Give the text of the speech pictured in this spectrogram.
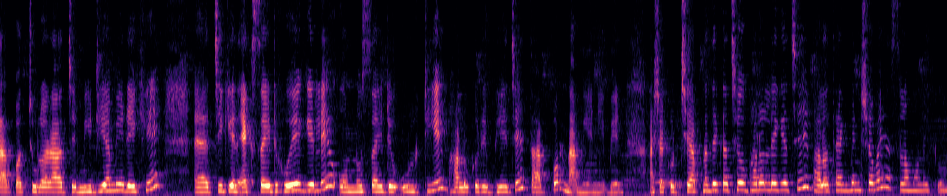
তারপর চুলার আঁচে মিডিয়ামে রেখে চিকেন এক সাইড হয়ে গেলে অন্য সাইডে উল্টিয়ে ভালো করে ভেজে তারপর নামিয়ে নেবেন। আশা করছি আপনাদের কাছেও ভালো লেগেছে। ভালো থাকবেন সবাই। আসসালামু আলাইকুম।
